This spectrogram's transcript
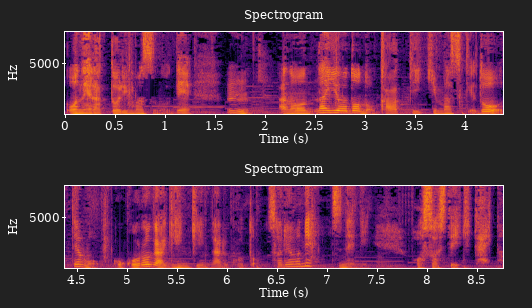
を狙っておりますので、うん、あの、内容どんどん変わっていきますけど、でも、心が元気になること、それをね、常に放送していきたいと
